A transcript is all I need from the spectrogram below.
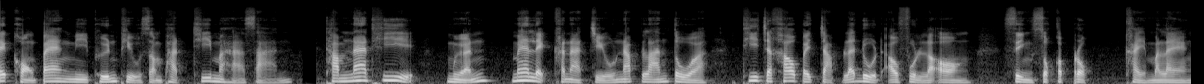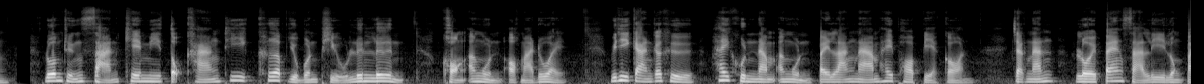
ล็กๆ ของแป้งมีพื้นผิวสัมผัสที่มหาศาลทำหน้าที่เหมือนแม่เหล็กขนาดจิ๋วนับล้านตัว ที่จะเข้าไปจับและดูดเอาฝุ่นละออง สิ่งสกปรก ไข่แมลง รวมถึงสารเคมีตกค้างที่เคลือบอยู่บนผิวลื่นๆ ขององุ่นออกมาด้วย วิธีการก็คือให้คุณนำองุ่นไปล้างน้ำให้พอเปียกก่อน จากนั้นโรยแป้งสาลีลงไป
